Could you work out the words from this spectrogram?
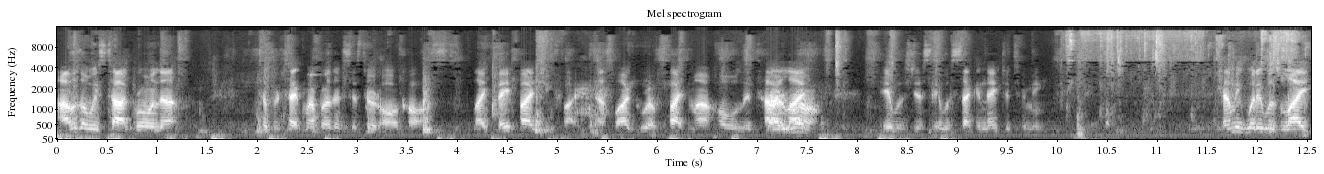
I was always taught growing up to protect my brother and sister at all costs. Like they fight, you fight. That's why I grew up fighting my whole entire life. It was just, it was second nature to me. Tell me what it was like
